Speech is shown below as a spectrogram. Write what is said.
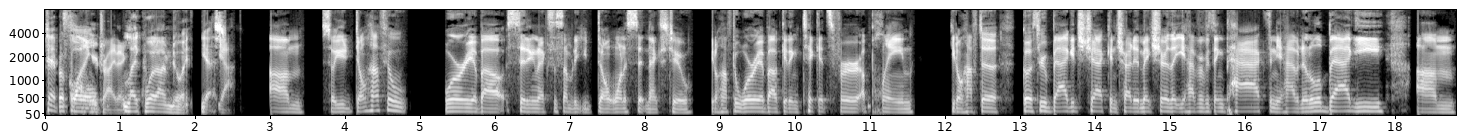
Typical, flying or driving like what I'm doing. Yes. Yeah. um so you don't have to worry about sitting next to somebody you don't want to sit next to you don't have to worry about getting tickets for a plane You don't have to go through baggage check and try to make sure that you have everything packed and you have it in a little baggie. Um,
